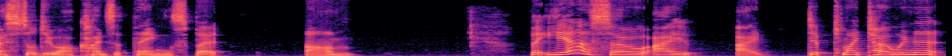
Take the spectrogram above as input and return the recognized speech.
I, still do all kinds of things. But, um, but yeah, so I I dipped my toe in it,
